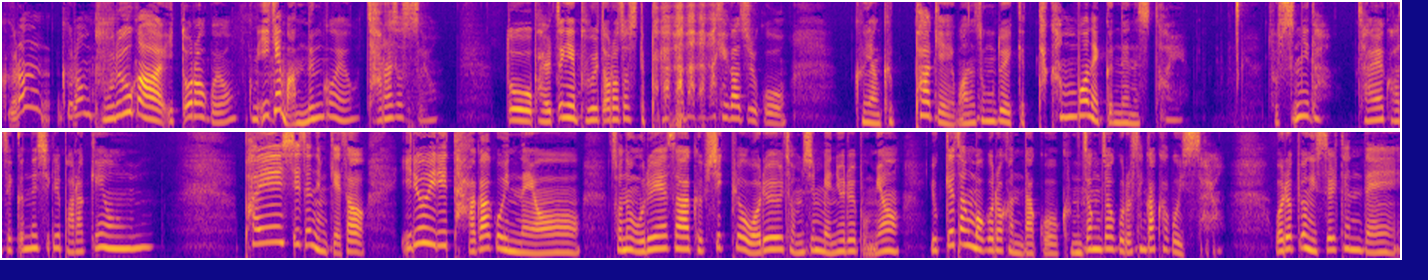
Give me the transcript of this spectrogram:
그런, 그런 부류가 있더라고요. 그럼 이게 맞는 거예요. 잘하셨어요. 또 발등에 불 떨어졌을 때 파파파파팍 해가지고, 그냥 급하게 완성도 있게 딱 한 번에 끝내는 스타일. 좋습니다. 잘 과제 끝내시길 바랄게요. 파일 시즈님께서 일요일이 다 가고 있네요. 저는 우리 회사 급식표 월요일 점심 메뉴를 보며 육개장 먹으러 간다고 긍정적으로 생각하고 있어요. 월요병 있을 텐데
